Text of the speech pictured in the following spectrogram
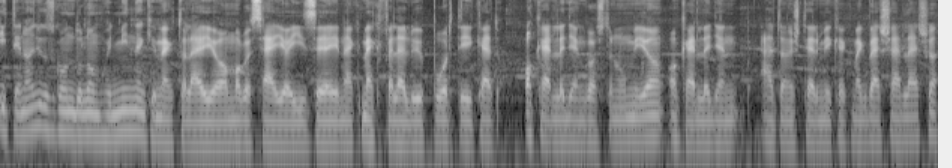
Itt én azt gondolom, hogy mindenki megtalálja a maga szája ízének megfelelő portékát, akár legyen gasztronómia, akár legyen általános termékek megvásárlása,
